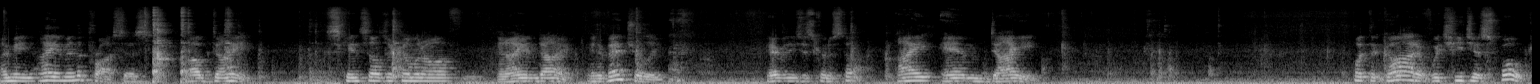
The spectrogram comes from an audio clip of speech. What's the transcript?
I mean, I am in the process of dying. Skin cells are coming off, and I am dying. And eventually, everything's just going to stop. I am dying. But the God of which he just spoke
